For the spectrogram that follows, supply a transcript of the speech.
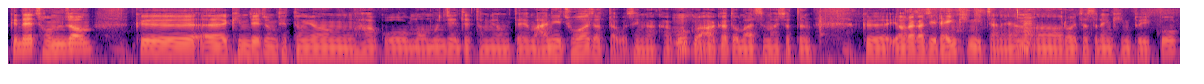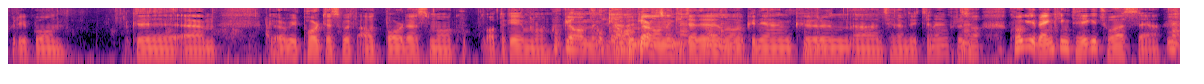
근데 점점 그 에, 김대중 대통령하고 뭐 문재인 대통령 때 많이 좋아졌다고 생각하고 그 아까도 말씀하셨던 그 여러 가지 랭킹 있잖아요. 네. 어, 로이터스 랭킹 도 있고 그리고 그, um, 그 Reporters Without Borders 뭐 국, 어떻게 뭐 국경 없는 국경, 국경 없는 기자들 네. 뭐 그냥 그런 어, 재단도 있잖아요. 그래서 네. 거기 랭킹 되게 좋았어요. 네.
